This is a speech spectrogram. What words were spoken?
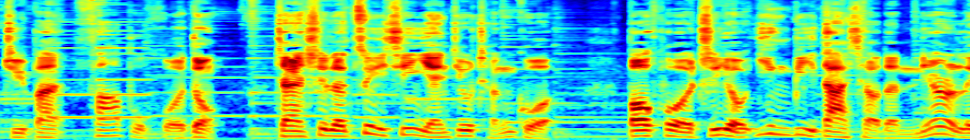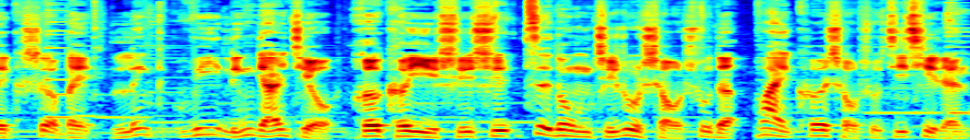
举办发布活动，展示了最新研究成果，包括只有硬币大小的 Neuralink 设备 Link V 零点九和可以实施自动植入手术的外科手术机器人。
